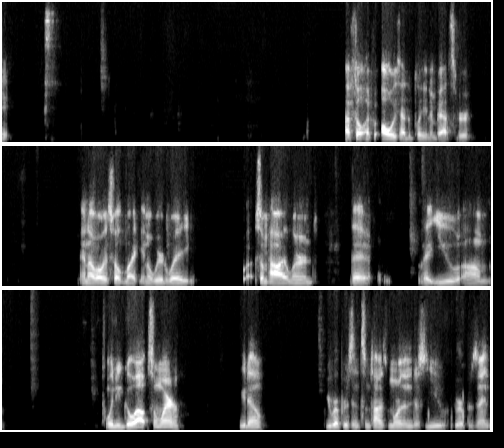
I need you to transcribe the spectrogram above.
I felt I've always had to play an ambassador. And I've always felt like in a weird way, somehow I learned that that you um when you go out somewhere, you know, you represent sometimes more than just you. You represent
